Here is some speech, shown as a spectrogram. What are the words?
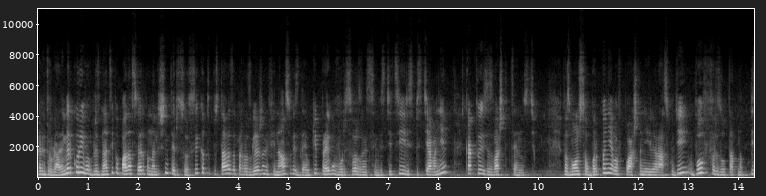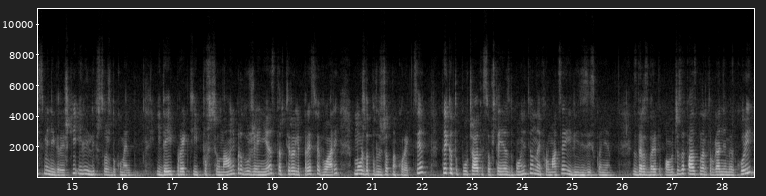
Ретрограден Меркурий в Близнаци попада в сферата на личните ресурси, като поставя за преразглеждане финансови сделки, преговори свързани с инвестиции или спестяване, както и с вашите ценности. Възможно са обърквания в плащане или разходи в резултат на писмени грешки или липсващ документ. Идеи, проекти и професионални предложения, стартирали през февруари, може да подлежат на корекция, тъй като получавате съобщения с допълнителна информация или изисквания. За да разберете повече за фазата на ретроградния Меркурий,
